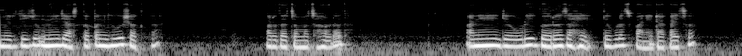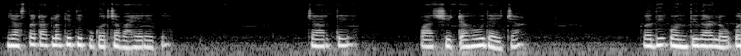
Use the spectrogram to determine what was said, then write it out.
मिरची तुम्ही जास्त पण घेऊ शकता. अर्धा चमच हळद. आणि जेवढी गरज आहे तेवढंच पाणी टाकायचं. जास्त टाकलं की ती कुकरच्या बाहेर येते. चार ते पाच शिट्ट्या होऊ द्यायच्या. कधी कोणती डाळ लवकर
